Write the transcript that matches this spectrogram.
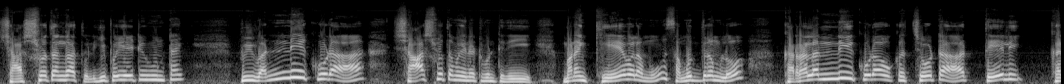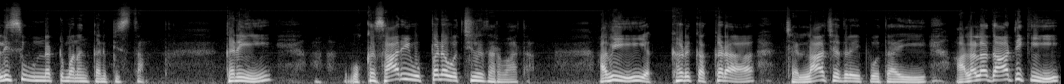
శాశ్వతంగా తొలగిపోయేటివి ఉంటాయి. ఇవన్నీ కూడా శాశ్వతమైనటువంటిది. మనం కేవలము సముద్రంలో కర్రలన్నీ కూడా ఒక చోట తేలి కలిసి ఉన్నట్టు మనం కనిపిస్తాం. కానీ ఒక్కసారి ఉప్పెన వచ్చిన తర్వాత అవి ఎక్కడికక్కడ చెల్లా చెదురైపోతాయి. అలల దాటికి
